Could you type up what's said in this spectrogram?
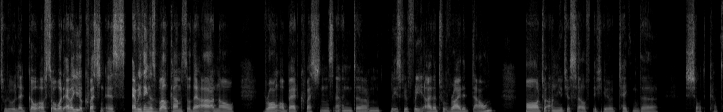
to let go of? So whatever your question is, everything is welcome. So there are no wrong or bad questions, and um, please feel free either to write it down or to unmute yourself if you're taking the shortcut.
